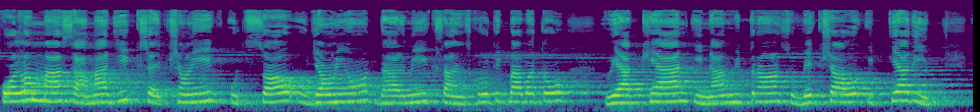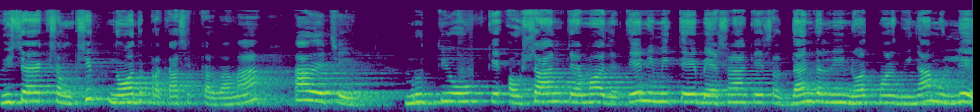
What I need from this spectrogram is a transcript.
કોલમમાં સામાજિક, શૈક્ષણિક ઉત્સવ, ઉજવણીઓ, ધાર્મિક, સાંસ્કૃતિક બાબતો, વ્યાખ્યાન, ઇનામ વિતરણ, શુભેચ્છાઓ ઇત્યાદિ વિષયક સંક્ષિપ્ત નોંધ પ્રકાશિત કરવામાં આવે છે. મૃત્યુ કે અવસાન તેમજ તે નિમિત્તે બેસણા કે શ્રદ્ધાંજલિની નોંધ પણ વિના મૂલ્યે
